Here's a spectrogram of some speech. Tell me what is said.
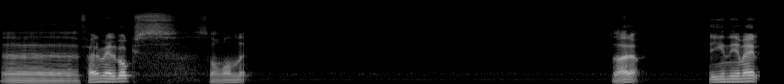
Uh, feil mailboks, som vanlig. Der, ja. Ingen ny mail.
